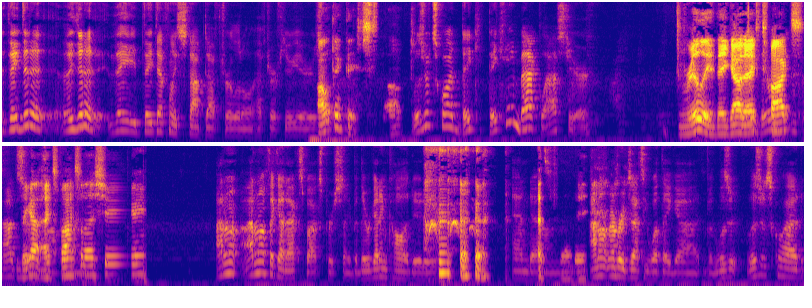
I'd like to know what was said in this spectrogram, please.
they did it. They did it. They they definitely stopped after a little, after a few years. I don't think they stopped. Lizard Squad. They they came back last year. Really, they got They- they Xbox. COD They got Xbox last year. I don't I don't know if they got Xbox per se, but they were getting Call of Duty, and um. I don't remember exactly what they got. But Lizard Lizard Squad,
